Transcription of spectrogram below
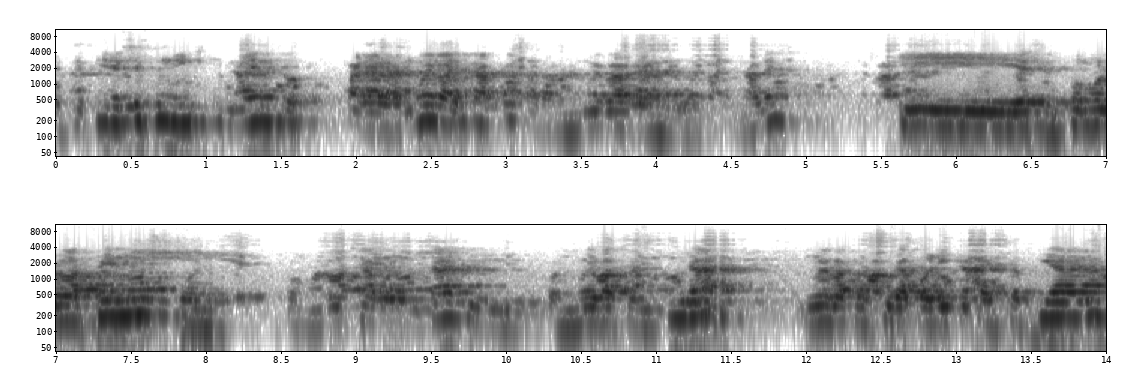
Es decir, ese es un instrumento para la nueva etapa, para la nueva realidad. ¿vale? Y eso, ¿cómo lo hacemos? Pues con mucha voluntad y con nueva cultura, nueva cultura política y social,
